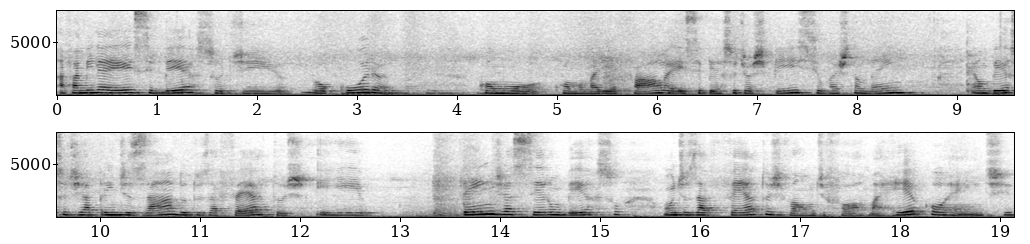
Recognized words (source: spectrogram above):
a família é esse berço de loucura, como, como Maria fala, esse berço de hospício, mas também é um berço de aprendizado dos afetos e tende a ser um berço onde os afetos vão de forma recorrente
